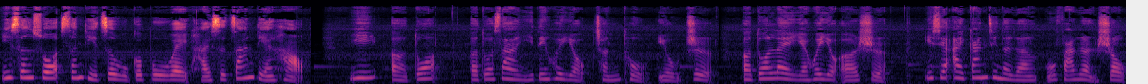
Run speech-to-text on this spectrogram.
医生说，身体这五个部位还是脏点好。一、耳朵，耳朵上一定会有尘土、油渍，耳朵内也会有耳屎。一些爱干净的人无法忍受。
